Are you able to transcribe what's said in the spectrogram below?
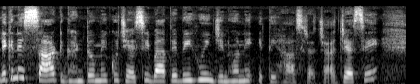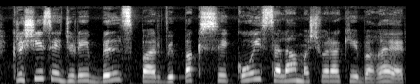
लेकिन इस 60 घंटों में कुछ ऐसी बातें भी हुई, जिन्होंने इतिहास रचा, जैसे कृषि से जुड़े बिल्स पर विपक्ष से कोई सलाह मशवरा किए बगैर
